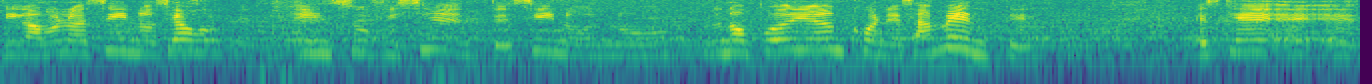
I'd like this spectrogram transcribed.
digámoslo así, no sea insuficiente, sí, no, no, podían con esa mente. Es que eh, eh,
